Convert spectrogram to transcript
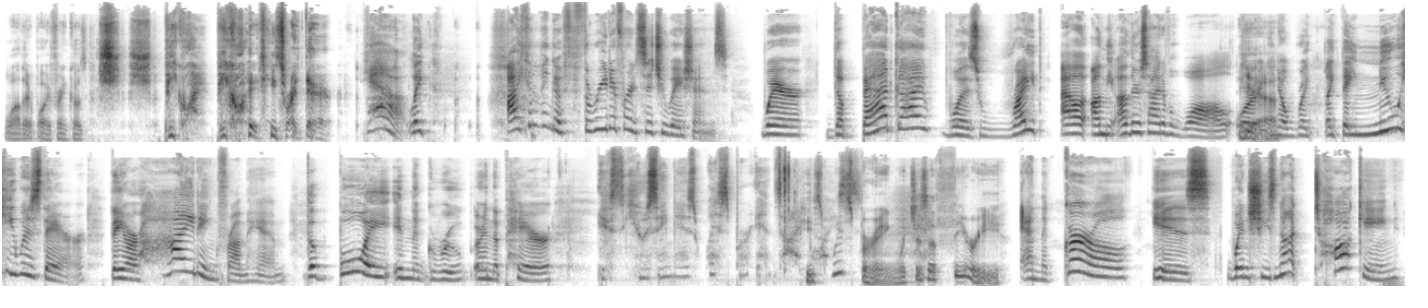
While their boyfriend goes, "Shh, shh, be quiet, be quiet. He's right there." Yeah, like I can think of three different situations where the bad guy was right out on the other side of a wall or Yeah. you know right, like they knew he was there they are hiding from him the boy in the group or in the pair is using his whisper inside He's voice. whispering, which is a theory. and the girl is when she's not talking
